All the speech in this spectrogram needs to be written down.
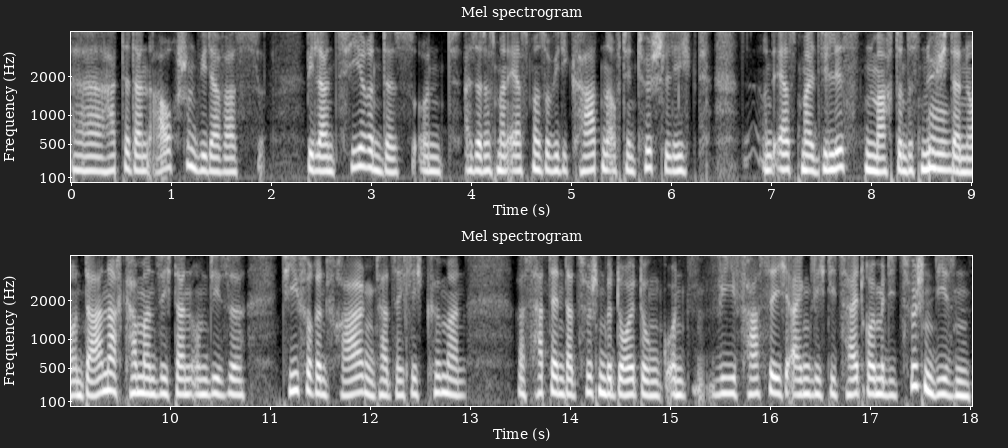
äh, hatte dann auch schon wieder was Bilanzierendes und also, dass man erstmal so wie die Karten auf den Tisch legt und erstmal die Listen macht und das mhm. Nüchterne. Mhm. Und danach kann man sich dann um diese tieferen Fragen tatsächlich kümmern was hat denn dazwischen Bedeutung und wie fasse ich eigentlich die Zeiträume, die zwischen diesen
